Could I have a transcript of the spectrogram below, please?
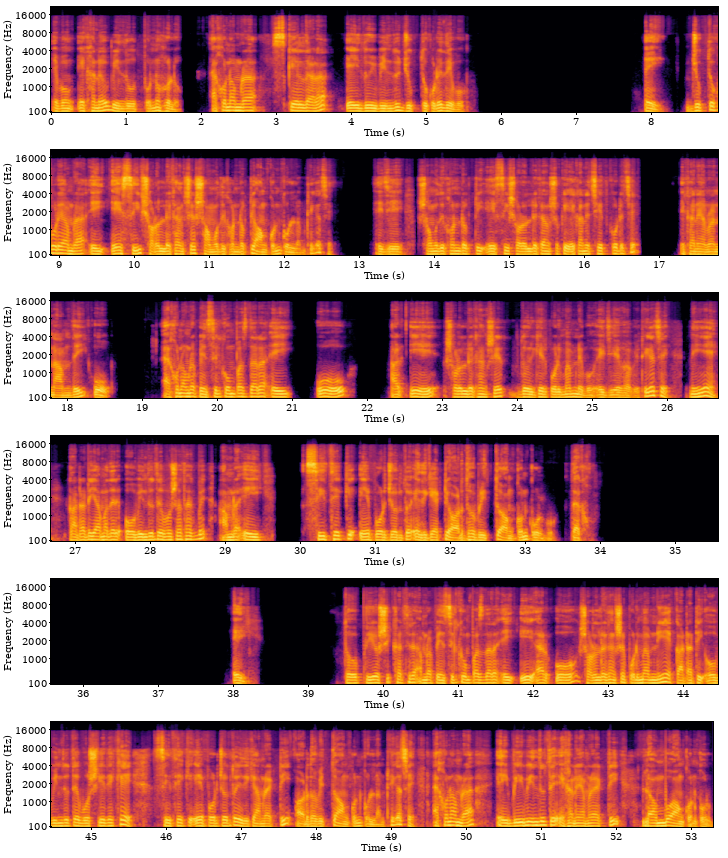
এবং এখানেও বিন্দু উৎপন্ন হলো। এখন আমরা স্কেল দ্বারা এই দুই বিন্দু যুক্ত করে দেব। এই, যুক্ত করে আমরা এই এসি সরল রেখাংশের সমদ্বিখণ্ডকটি অঙ্কন করলাম, ঠিক আছে? এই যে সমদ্বিখণ্ডকটি এসি সরল রেখাংশকে এখানে ছেদ করেছে, এখানে আমরা নাম দেই ও। এখন আমরা পেন্সিল কম্পাস দ্বারা এই ও আর এ সরল রেখাংশের দৈর্ঘ্যের পরিমাণ নেব এই যে এভাবে, ঠিক আছে? নিয়ে কাটাটি আমাদের ও বিন্দুতে বসা থাকবে। আমরা এই সি থেকে এ পর্যন্ত এদিকে একটি অর্ধবৃত্ত অঙ্কন করব। দেখো। এই তো প্রিয় শিক্ষার্থীরা, আমরা পেন্সিল কম্পাস দ্বারা এই এ আর ও সরল রেখাংশের পরিমাপ নিয়ে কাটাটি ও বিন্দুতে বসিয়ে রেখে সি থেকে এ পর্যন্ত এদিকে আমরা একটি অর্ধবৃত্ত অঙ্কন করলাম, ঠিক আছে? এখন আমরা এই বি বিন্দুতে এখানে আমরা একটি লম্ব অঙ্কন করব।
